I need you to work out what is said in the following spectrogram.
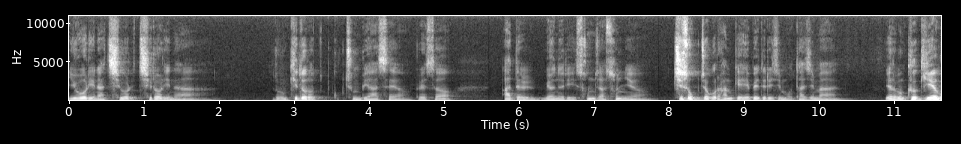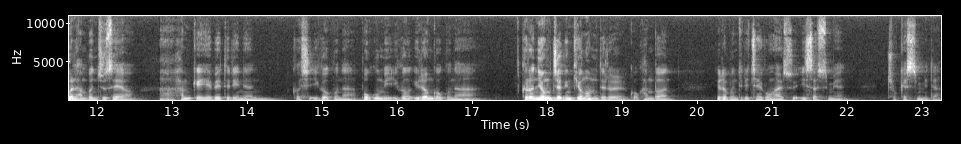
6월이나 7월, 7월이나 여러분 기도로 꼭 준비하세요. 그래서 아들, 며느리, 손자, 손녀 지속적으로 함께 예배드리지 못하지만 여러분 그 기억을 한번 주세요. 아, 함께 예배드리는 것이 이거구나. 복음이 이거 이런 거구나. 그런 영적인 경험들을 꼭 한번 여러분들이 제공할 수 있었으면 좋겠습니다.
